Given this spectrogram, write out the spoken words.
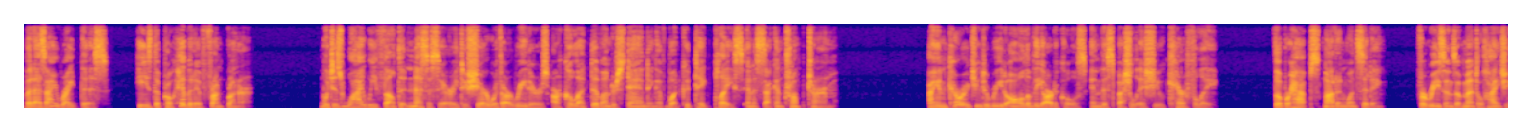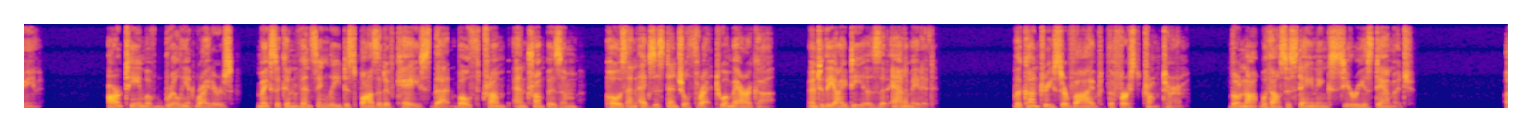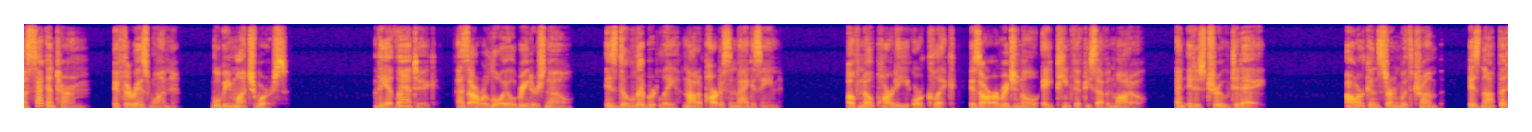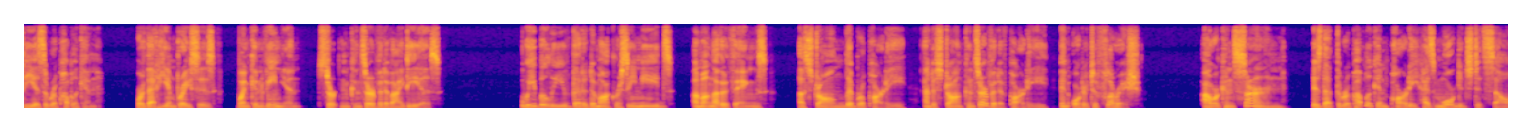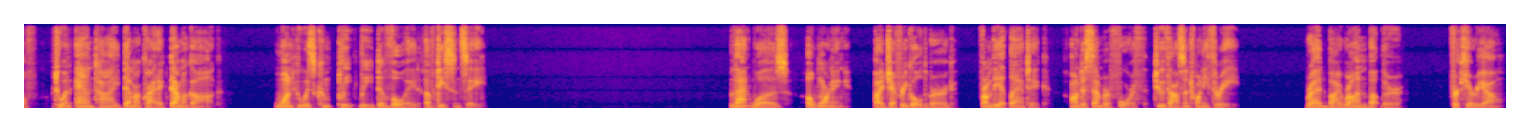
But as I write this, he's the prohibitive frontrunner, which is why we felt it necessary to share with our readers our collective understanding of what could take place in a second Trump term. I encourage you to read all of the articles in this special issue carefully, though perhaps not in one sitting, for reasons of mental hygiene. Our team of brilliant writers makes a convincingly dispositive case that both Trump and Trumpism pose an existential threat to America and to the ideas that animate it. The country survived the first Trump term, though not without sustaining serious damage. A second term, if there is one, will be much worse. The Atlantic, as our loyal readers know, is deliberately not a partisan magazine. Of no party or clique is our original 1857 motto and it is true today. Our concern with Trump is not that he is a Republican, or that he embraces, when convenient, certain conservative ideas. We believe that a democracy needs, among other things, a strong Liberal Party and a strong Conservative Party in order to flourish. Our concern is that the Republican Party has mortgaged itself to an anti democratic demagogue, one who is completely devoid of decency. That was A Warning by Jeffrey Goldberg from The Atlantic on December 4th, 2023. Read by Ron Butler for Curio.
